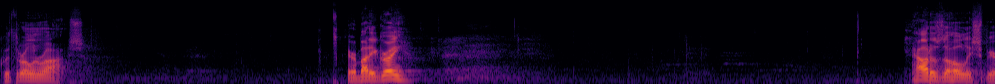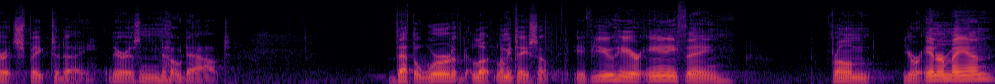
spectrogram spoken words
Quit throwing rocks. Everybody agree? How does the Holy Spirit speak today? There is no doubt that the Word of God, look, let me tell you something. If you hear anything from your inner man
